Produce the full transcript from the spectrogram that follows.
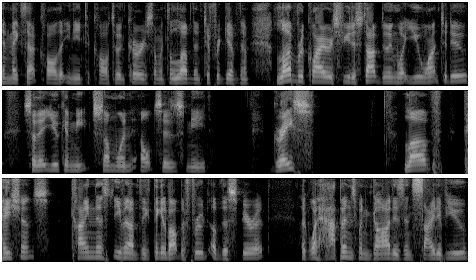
and make that call that you need to call to encourage someone, to love them, to forgive them. Love requires for you to stop doing what you want to do so that you can meet someone else's need. Grace, love, patience, kindness, even I'm thinking about the fruit of the Spirit, like what happens when God is inside of you.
